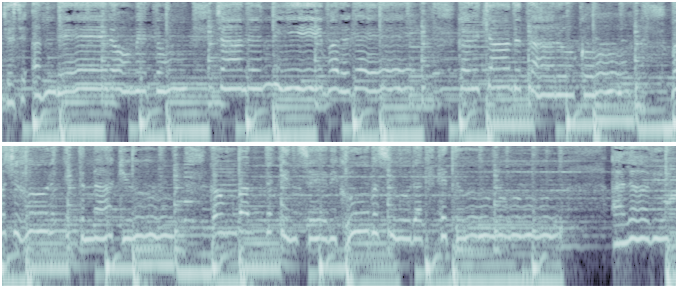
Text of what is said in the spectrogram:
जैसे अंधेरों में तुम चांदनी भर गए। कर चाँद तारों को मशहूर इतना क्यों? कम वक्त इनसे भी खूबसूरत है तू। I love you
